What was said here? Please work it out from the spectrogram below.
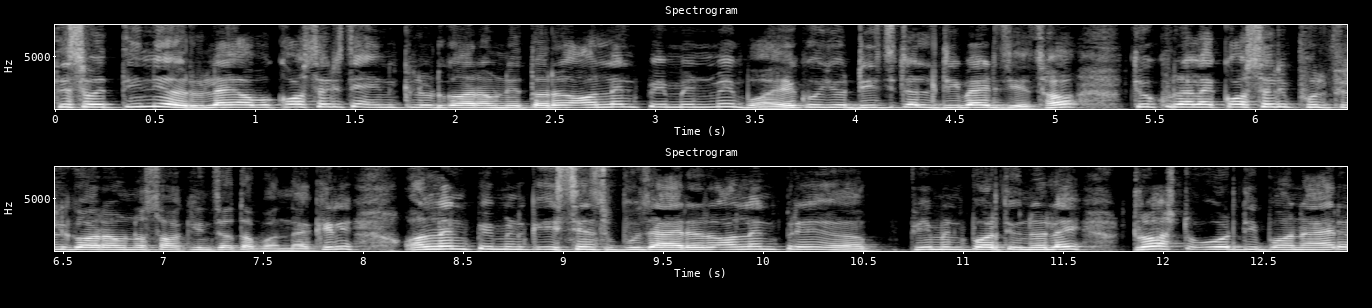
त्यसो भए तिनीहरूलाई अब कसरी चाहिँ इन्क्लुड गराउने? तर अनलाइन पेमेन्टमै भएको यो डिजिटल डिभाइड जे छ त्यो कुरालाई कसरी फुलफिल गराउन सकिन्छ त भन्दाखेरि अनलाइन पेमेन्टको इसेन्स बुझाएर अनलाइन पे पेमेन्टप्रति उनीहरूलाई ट्रस्ट वर्दी बनाएर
